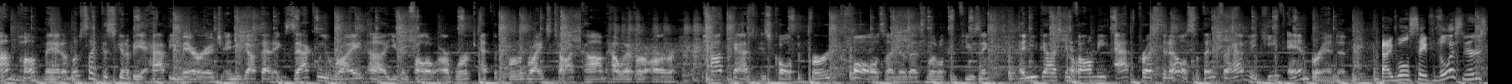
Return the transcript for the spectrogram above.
I'm pumped, man. It looks like this is going to be a happy marriage, and you got that exactly right. Uh, you can follow our work at thebirdwrites.com. However, our podcast is called The Bird Calls. I know that's a little confusing. And you guys can follow me at Preston L. So thanks for having me, Keith and Brandon. I will say for the listeners,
